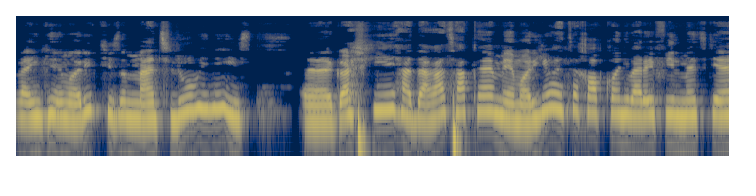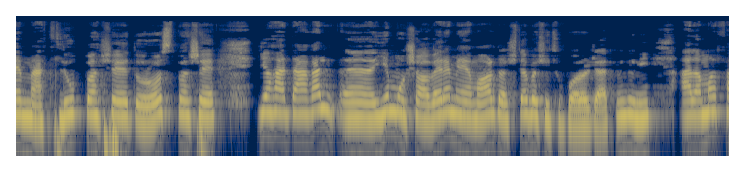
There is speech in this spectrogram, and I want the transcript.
و این معماری چیز مطلوبی نیست. گاشکی حداقل سبک معماری رو انتخاب کنی برای فیلمت که مطلوب باشه درست باشه یا حداقل یه مشاور معمار داشته باشی تو پروژت می‌دونی؟ الان ما ف...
